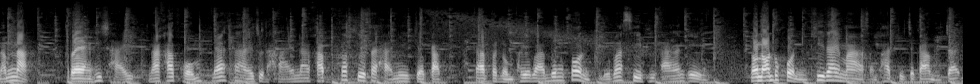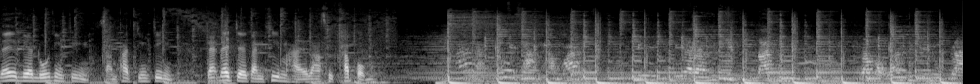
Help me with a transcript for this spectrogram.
น้ำหนัก แรงที่ใช้นะครับผมและสถานีสุดท้ายนะครับก็คือสถานีเกี่ยวกับการปฐมพยาบาลเบื้องต้น หรือว่า CPR นั่นเองน้องๆทุกคนที่ได้มาสัมผัสกิจกรรม จะได้เรียนรู้จริง ๆ สัมผัสจริง ๆ และได้เจอกันที่มหาวิทยาลัยรังสิตครับผมถ้าผู้โดยสารถามว่ามีมีอะไรที่พี่กินบ้างเราบอกว่ามีเมนูปลา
